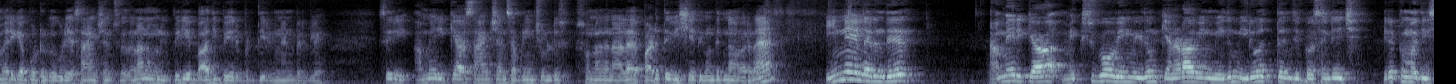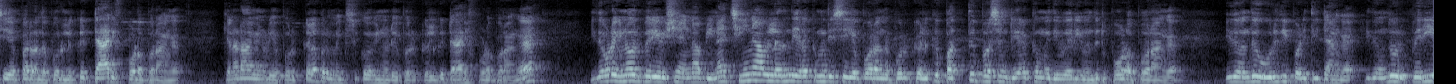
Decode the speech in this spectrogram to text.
அமெரிக்கா போட்டிருக்கக்கூடிய சாங்ஷன்ஸ் இதெல்லாம் நம்மளுக்கு பெரிய பாதிப்பை ஏற்படுத்தியிருக்கு நண்பர்களே. சரி அமெரிக்கா சாங்ஷன்ஸ் அப்படின்னு சொல்லிட்டு சொன்னதுனால படுத்த விஷயத்துக்கு வந்துட்டு நான் வர்றேன். இன்னையிலிருந்து அமெரிக்கா மெக்சிகோவின் மீதும் கனடாவின் மீதும் இருபத்தஞ்சு பர்சன்டேஜ் இறக்குமதி செய்யப்படுற அந்த பொருளுக்கு டேரிஃப் போட போகிறாங்க கனடாவினுடைய பொருட்கள் அப்புறம் மெக்சிகோவினுடைய பொருட்களுக்கு டேரிஃப் போட போகிறாங்க இதோட இன்னொரு பெரிய விஷயம் என்ன அப்படின்னா சீனாவிலிருந்து இறக்குமதி செய்ய போகிற அந்த பொருட்களுக்கு பத்து பர்சன்ட் இறக்குமதி வரி வந்துட்டு போட போகிறாங்க இது வந்து உறுதிப்படுத்திட்டாங்க. இது வந்து ஒரு பெரிய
